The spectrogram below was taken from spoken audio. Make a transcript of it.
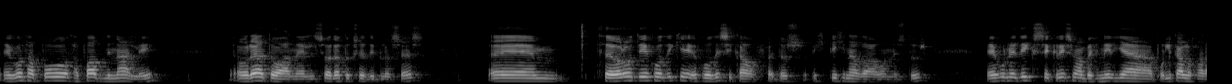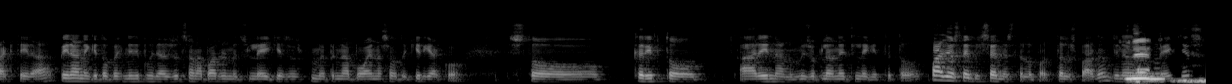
εγώ θα, πω, θα πάω από την άλλη. Ωραία το ανέλησε, ωραία το ξεδίπλωσες. Ε, θεωρώ ότι έχω δει, και, έχω δει Σικάγο φέτος. Έχει τύχει να δω αγώνες τους. Έχουν δείξει σε κρίσιμα παιχνίδια πολύ καλό χαρακτήρα. Πήραν και το παιχνίδι που χρειαζόταν να πάρουν με τους Lakers ας πούμε, πριν από ένα Σαββατοκύριακο στο Crypto Arena, νομίζω πλέον έτσι λέγεται το παλιό Staples Center τέλο πάντων, την έδρα του Lakers.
